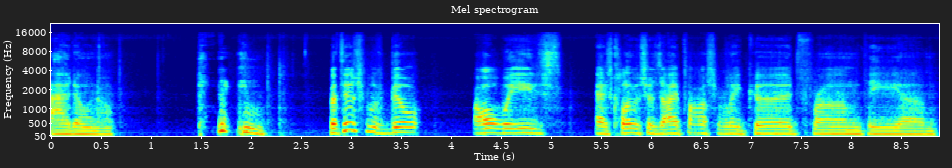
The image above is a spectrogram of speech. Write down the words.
I don't know. but this was built always as close as I possibly could from the um,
